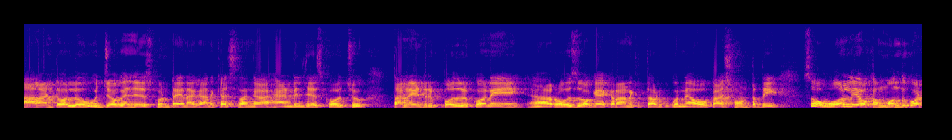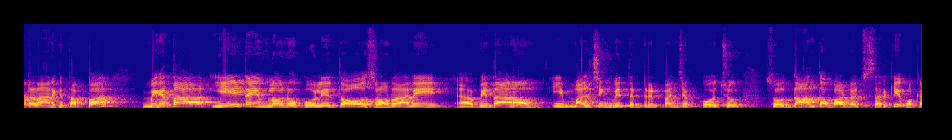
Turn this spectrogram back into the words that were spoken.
నాలాంటి వాళ్ళు ఉద్యోగం చేసుకుంటైనా కానీ ఖచ్చితంగా హ్యాండిల్ చేసుకోవచ్చు. తనే డ్రిప్ వదులుకొని రోజు ఒక ఎకరానికి తడుపుకునే అవకాశం ఉంటుంది. సో ఓన్లీ ఒక మందు కొట్టడానికి తప్ప మిగతా ఏ టైంలోనూ కూలీలతో అవసరం రాని విధానం ఈ మల్చింగ్ విత్ డ్రిప్ అని చెప్పుకోవచ్చు. సో దాంతోపాటు వచ్చేసరికి ఒక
